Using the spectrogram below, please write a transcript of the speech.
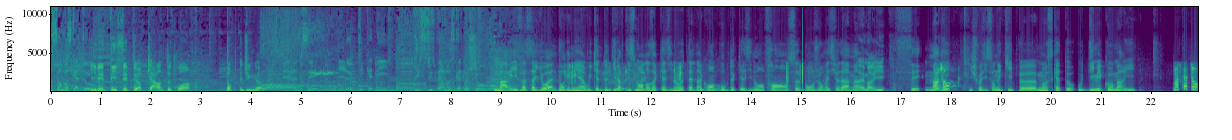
Vincent Moscato. Il est 17h43. Top jingle. RMC, le Kikadi du Super Moscato Show. Marie face à Johan pour gagner un week-end de divertissement dans un casino hôtel d'un grand groupe de casinos en France. Bonjour messieurs dames. Ouais, Marie. C'est Marie Bonjour. qui choisit son équipe euh, Moscato ou Dimeco Marie. Moscato.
